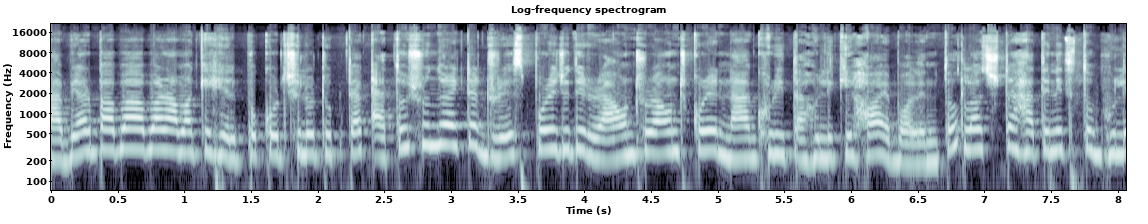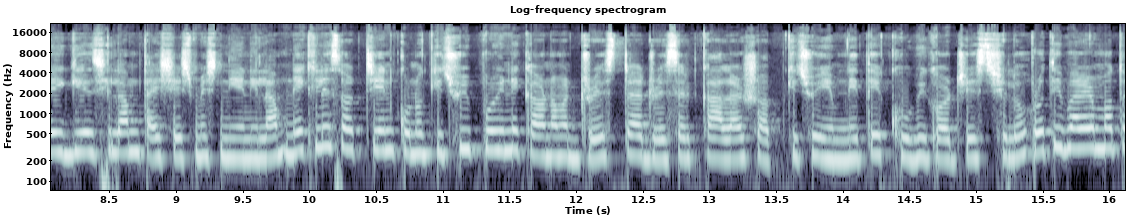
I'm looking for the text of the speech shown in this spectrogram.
নাবিয়ার বাবা আবার আমাকে হেল্পও করছিল টুকটাক। এত সুন্দর একটা ড্রেস পরে যদি রাউন্ড রাউন্ড করে না ঘুরি, তাহলে কি হয় বলেন তো? ক্লচটা হাতে নিতে তো ভুলেই গিয়েছিলাম, তাই শেষমেশ নিয়ে নিলাম। নেকলেস আর চেন কোনো কিছুই পরিনি, কারণ আমার ড্রেসটা ড্রেসের কালার সবকিছু এমনিতে খুবই গর্জিয়াস ছিল। প্রতিবারের মতো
